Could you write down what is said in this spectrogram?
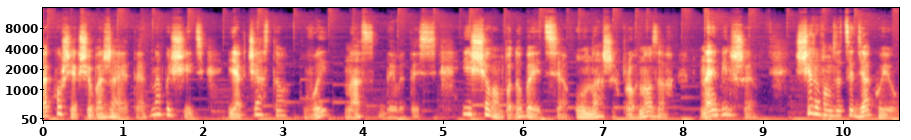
Також, якщо бажаєте, напишіть, як часто ви нас дивитесь і що вам подобається у наших прогнозах найбільше. Щиро вам за це дякую.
